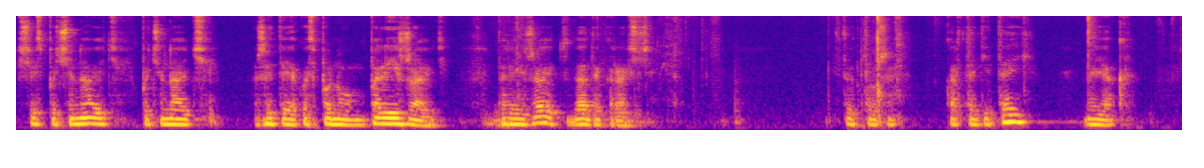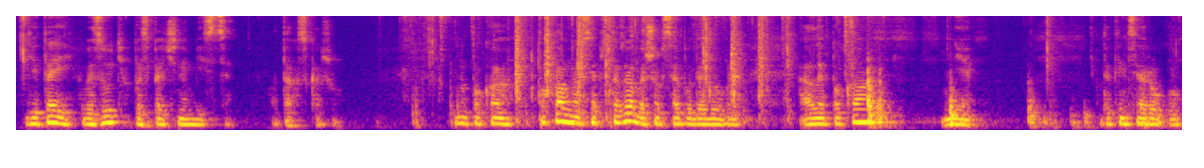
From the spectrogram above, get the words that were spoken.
щось починають, починають жити якось по-новому, переїжджають. Переїжджають туди, де краще. Тут теж карта дітей. Ну як? Дітей везуть в безпечне місце. Отак скажу. Ну, поки, поки в нас я б сказав що все буде добре. Але поки ні. Кінця року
